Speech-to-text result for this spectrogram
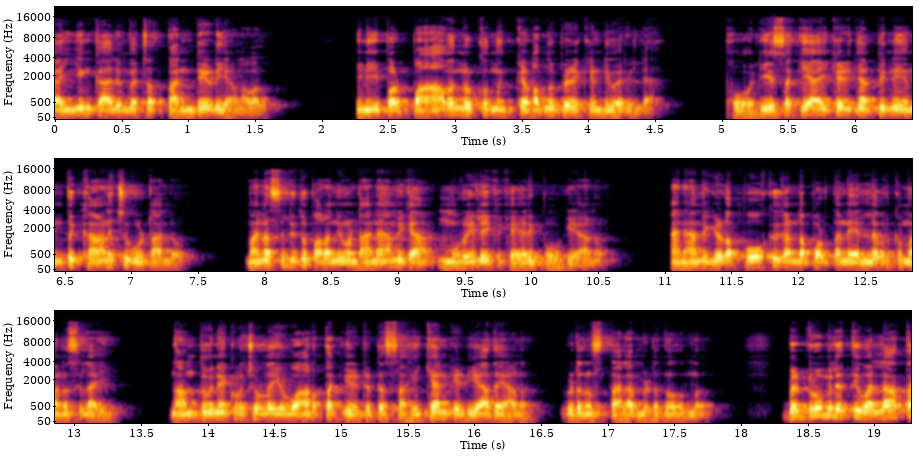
കയ്യും കാലും വെച്ച തന്റെടിയാണ് അവൾ ഇനിയിപ്പോൾ പാവങ്ങൾക്കൊന്നും കിടന്നു പിഴക്കേണ്ടി വരില്ല. പോലീസൊക്കെ ആയിക്കഴിഞ്ഞാൽ പിന്നെ എന്ത് കാണിച്ചു കൂട്ടാലോ? മനസ്സിൽ ഇത് പറഞ്ഞുകൊണ്ട് അനാമിക മുറിയിലേക്ക് കയറി പോവുകയാണ് അനാമികയുടെ പോക്ക് കണ്ടപ്പോൾ തന്നെ എല്ലാവർക്കും മനസ്സിലായി. നന്ദുവിനെക്കുറിച്ചുള്ള ഈ വാർത്ത കേട്ടിട്ട് സഹിക്കാൻ കഴിയാതെയാണ് ഇവിടുന്ന് സ്ഥലം വിടുന്നതെന്ന്. ബെഡ്റൂമിലെത്തി വല്ലാത്ത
